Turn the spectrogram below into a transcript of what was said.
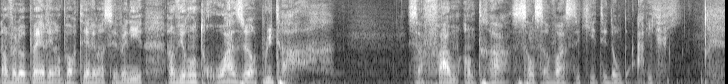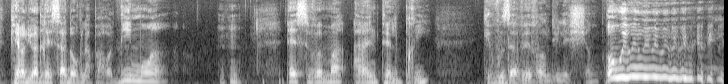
l'enveloppèrent et l'emportèrent et l'ensevelirent. Environ trois heures plus tard, sa femme entra sans savoir ce qui était donc arrivé. Pierre lui adressa donc la parole. Dis-moi, est-ce vraiment à un tel prix que vous avez vendu les champs Oh oui, oui, oui, oui, oui, oui, oui, oui.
